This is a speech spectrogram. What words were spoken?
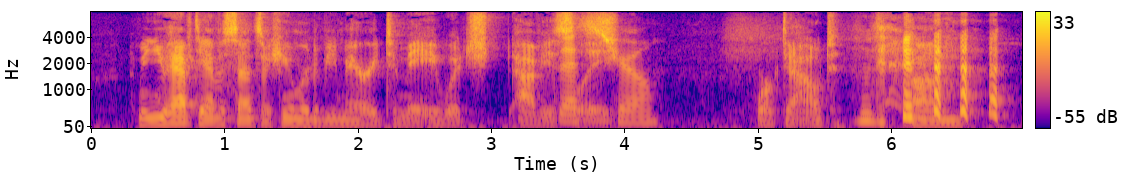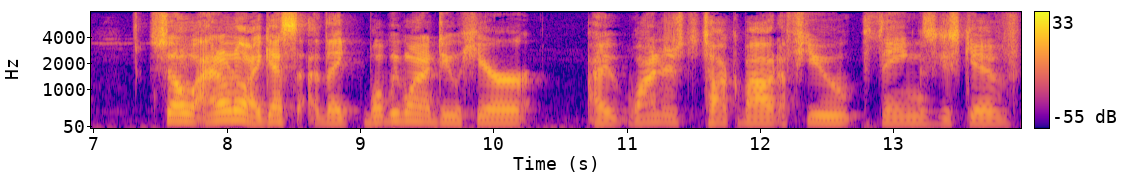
I mean, you have to have a sense of humor to be married to me, which obviously That's true. worked out. Um, so I don't know. I guess like what we want to do here, I wanted just to talk about a few things, just give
